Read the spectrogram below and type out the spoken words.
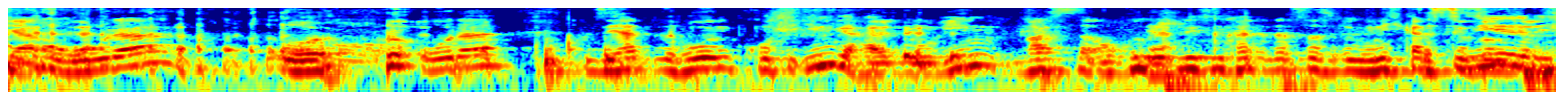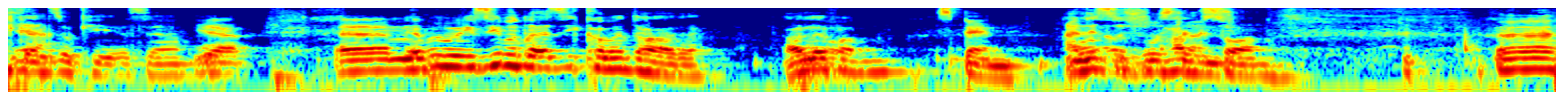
ja, oder, oder sie hat einen hohen Proteingehalt im Urin, was da auch rückschließen könnte, dass das irgendwie nicht ganz Dass gesund nicht ist. ganz okay ist, ja. Ja. Ähm, Wir haben übrigens 37 Kommentare. Alle von Spam. Alles aus russischen Russland. Hacksorn. äh,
